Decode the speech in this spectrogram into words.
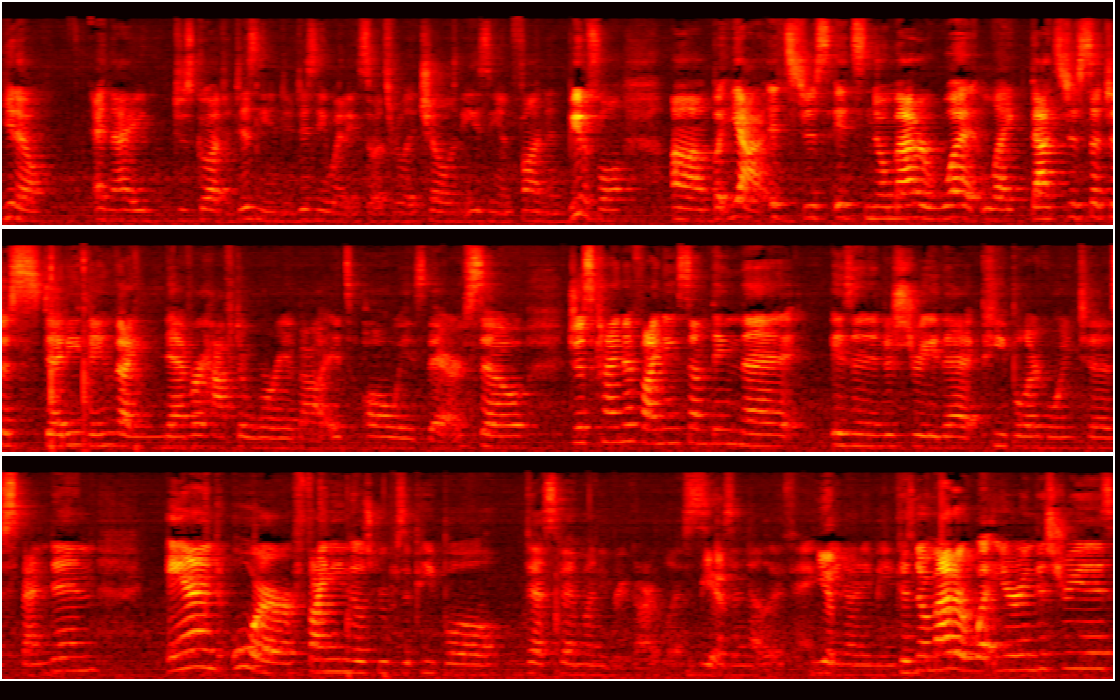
you know, and I just go out to Disney and do Disney weddings, so it's really chill and easy and fun and beautiful. Um, but yeah, it's just it's no matter what, like that's just such a steady thing that I never have to worry about. It's always there. So just kind of finding something that is an industry that people are going to spend in. And or finding those groups of people that spend money regardless Yeah. is another thing. Yep. You know what I mean? Because no matter what your industry is,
